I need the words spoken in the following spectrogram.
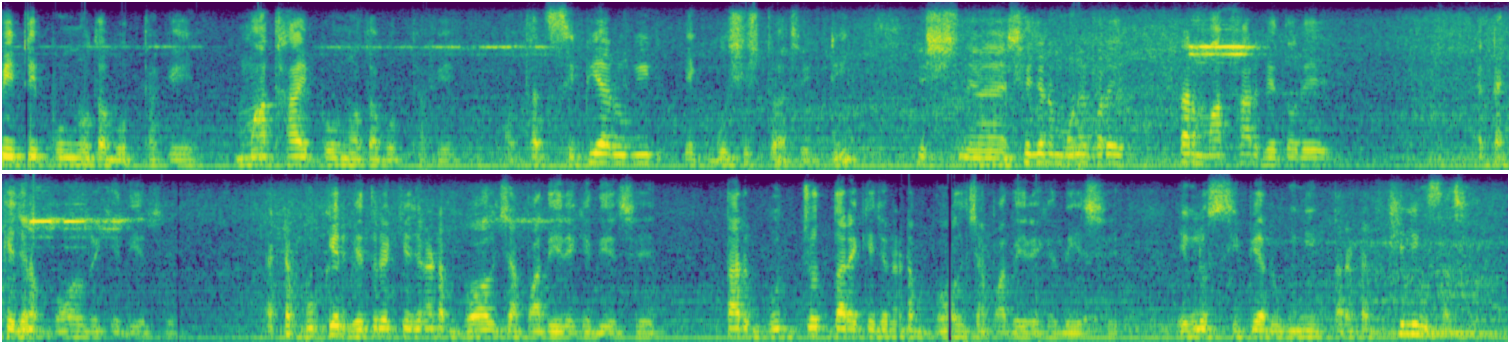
পেটে পূর্ণতা বোধ থাকে, মাথায় পূর্ণতা বোধ থাকে। অর্থাৎ সিপিআর রোগীর এক বৈশিষ্ট্য আছে একটি সে- যেন মনে করে তার মাথার ভেতরে একটা কে যেন বল রেখে দিয়েছে, একটা বুকের ভেতরে কে যেন একটা বল চাপা দিয়ে রেখে দিয়েছে, তার গুজ্জোর দ্বারে কে যেন একটা বল চাপা দিয়ে রেখে দিয়েছে। এগুলো সিপিআর রোগিনীর তার একটা ফিলিংস আছে।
